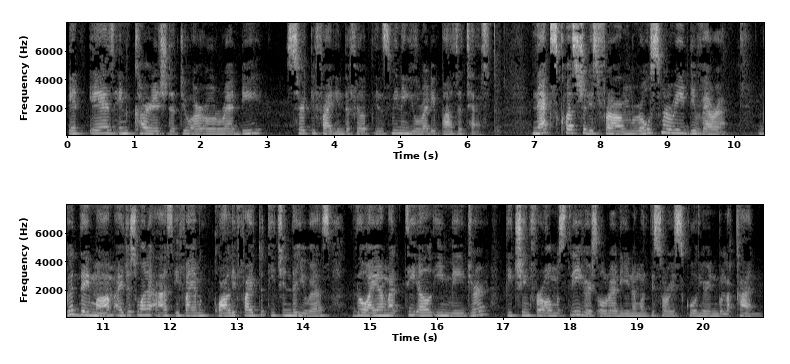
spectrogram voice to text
it is encouraged that you are already certified in the Philippines, meaning you already passed the test. Next question is from Rosemary De Vera. Good day, Mom. I just want to ask if I am qualified to teach in the U.S., though I am a TLE major, teaching for almost three years already in a Montessori school here in Bulacan.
